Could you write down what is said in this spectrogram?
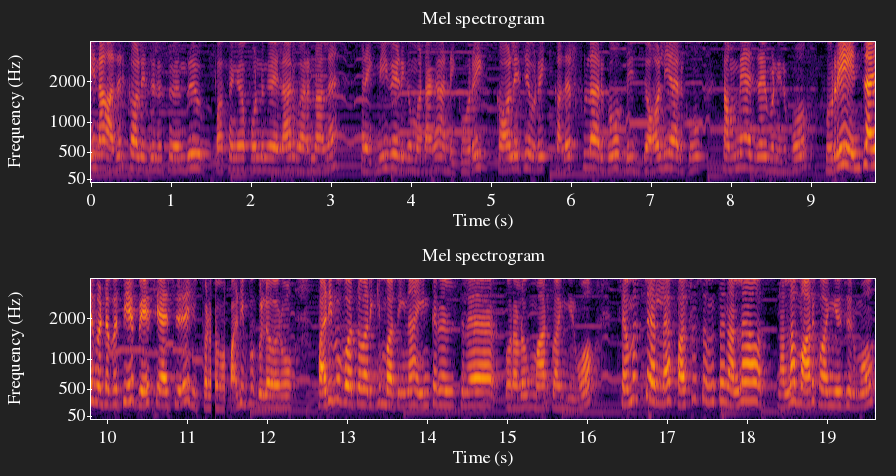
ஏன்னா அதர் காலேஜில் வந்து பசங்க பொண்ணுங்க எல்லாரும் வரனால அன்றைக்கி லீவே எடுக்க மாட்டாங்க. அன்னைக்கு ஒரே காலேஜே ஒரே கலர்ஃபுல்லாக இருக்கும். அப்படியே ஜாலியாக இருக்கும். செம்மையாக என்ஜாய் பண்ணியிருப்போம் ஒரே என்ஜாய்மெண்ட்டை பற்றியே பேசியாச்சு. இப்போ நம்ம படிப்புக்குள்ளே வருவோம். படிப்பு பொறுத்த வரைக்கும் பார்த்தீங்கன்னா இன்டர்னல்ஸில் ஓரளவுக்கு மார்க் வாங்கிடுவோம் செமஸ்டரில் ஃபஸ்ட்டு செமஸ்டர் நல்லா நல்லா மார்க் வாங்கி வச்சிருப்போம்.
